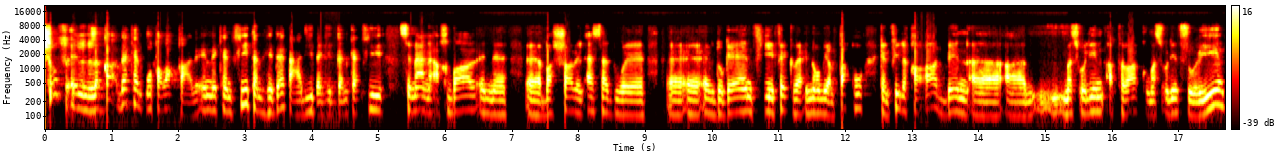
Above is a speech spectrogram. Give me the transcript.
شوف اللقاء ده كان متوقع لأن كان في تمهيدات عديدة جدا. كان في سمعنا أخبار إن بشار الأسد واردوغان في فكرة إنهم يلتقوا. كان في لقاءات بين مسؤولين أتراك ومسؤولين سوريين.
